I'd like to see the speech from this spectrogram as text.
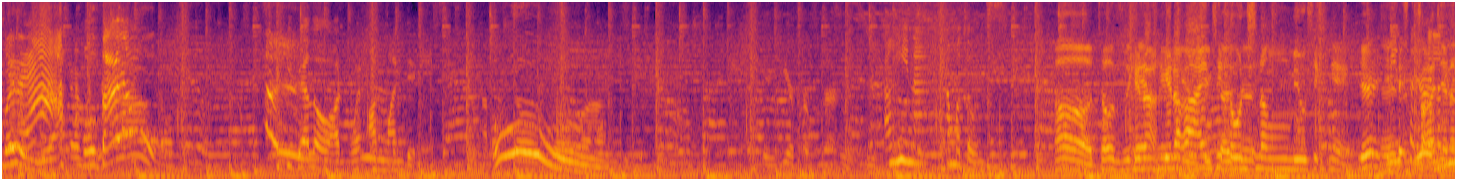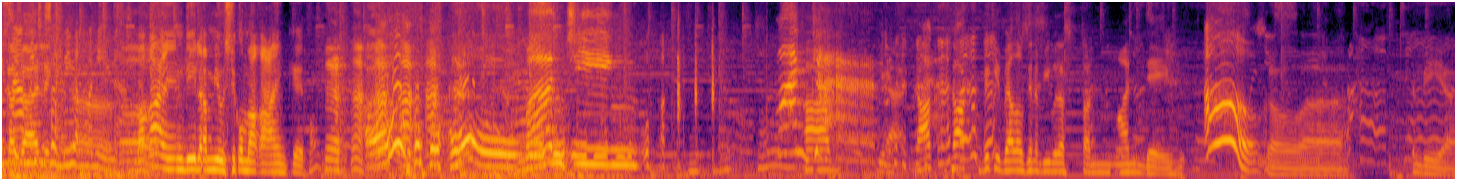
May raffle tayo! Belo on on Monday. Ooh! To hear from her. Ang hina mo, Tones. Oh, Tones, Kina, kinakain si Tones ng music niya eh. You're- Minsan Saan sa niya labis namin nagagaling? sasabihan mahina. Baka hindi lang music kumakain kit. Manching! Yeah, Doc, Doc Vicky Bello's gonna be with us on Monday, Oh! so uh, it's gonna be a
